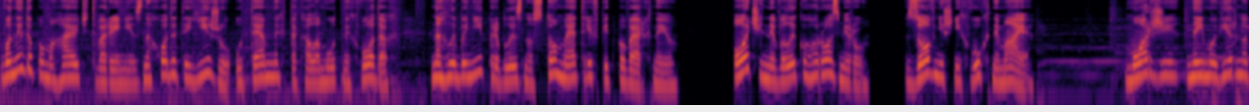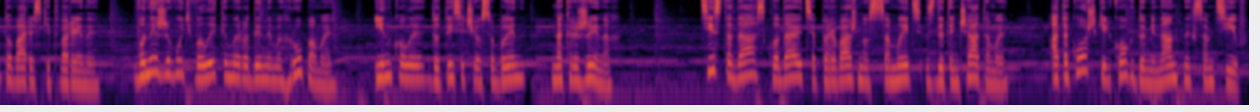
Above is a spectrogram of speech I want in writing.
Вони допомагають тварині знаходити їжу у темних та каламутних водах на глибині приблизно 100 метрів під поверхнею. Очі невеликого розміру, зовнішніх вух немає. Моржі неймовірно товариські тварини. Вони живуть великими родинними групами, інколи до тисячі особин на крижинах. Ці стада складаються переважно з самиць з дитинчатами, а також кількох домінантних самців.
